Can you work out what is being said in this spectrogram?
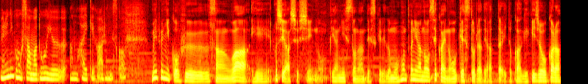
メルニコフさんはどういうあの背景があるんですか？メルニコフさんは、えーロシア出身のピアニストなんですけれども本当にあの世界のオーケストラであったりとか劇場から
